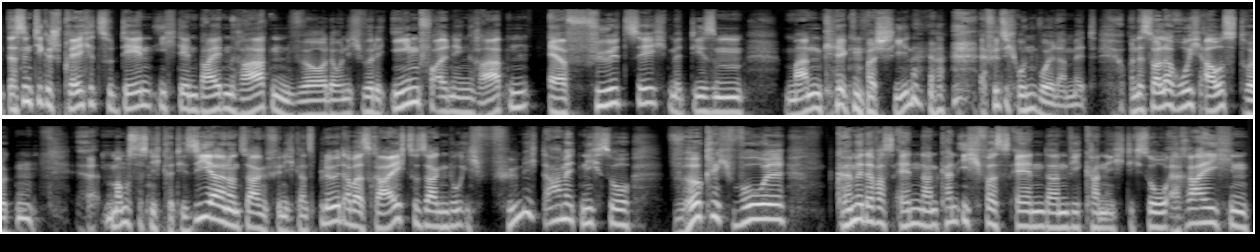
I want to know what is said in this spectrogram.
Das sind die Gespräche, zu denen ich den beiden raten würde. Und ich würde ihm vor allen Dingen raten, er fühlt sich mit diesem Mann gegen Maschine, ja, er fühlt sich unwohl damit. Und das soll er ruhig ausdrücken. Äh, man muss das nicht kritisieren und sagen, finde ich ganz blöd, aber es reicht zu sagen, du, ich fühle mich damit nicht so wirklich wohl? Können wir da was ändern? Kann ich was ändern? Wie kann ich dich so erreichen,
